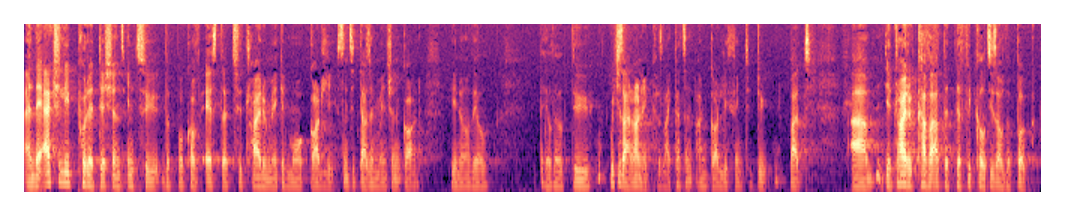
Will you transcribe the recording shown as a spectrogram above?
And they actually put additions into the book of Esther to try to make it more godly, since it doesn't mention God. You know, they'll, they'll, they'll do, which is ironic because like that's an ungodly thing to do. But um, they try to cover up the difficulties of the book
